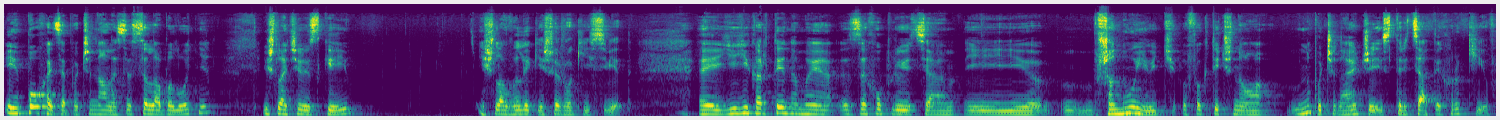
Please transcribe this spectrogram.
І епоха ця починалася з села Болотня, йшла через Київ, йшла в великий широкий світ. Е, Її картинами захоплюються і шанують фактично, ну, починаючи із 30-х років.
